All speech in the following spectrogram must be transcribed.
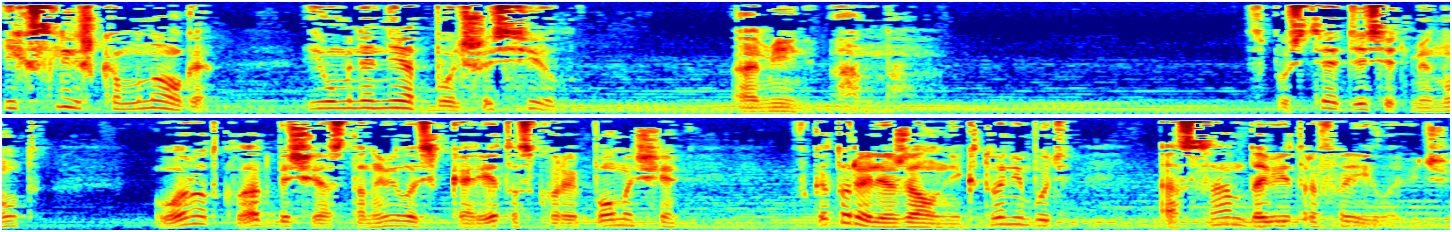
Их слишком много, и у меня нет больше сил». «Аминь, Анна». Спустя десять минут у ворот кладбища остановилась карета скорой помощи, в которой лежал не кто-нибудь, а сам Давид Рафаилович.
